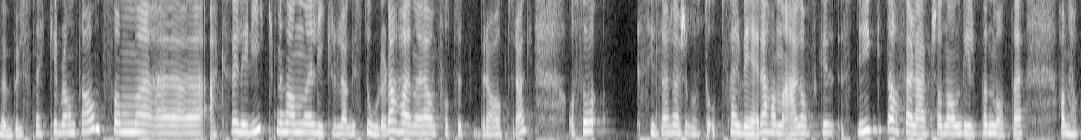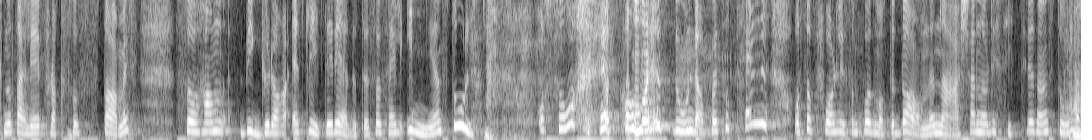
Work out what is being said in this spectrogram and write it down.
møbelsnekker blant annet, som er ikke så veldig rik, men han liker å lage stoler. da, Han har fått et bra oppdrag. Og så syns han er så godt å observere. Han er ganske stygg, da, føler han sånn. Han vil på en måte Han har ikke noe særlig flaks hos damer. Så han bygger da et lite rede til seg selv inni en stol. Og så kommer den stolen da på et hotell, og så får liksom på en måte damene nær seg når de sitter i den stolen.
